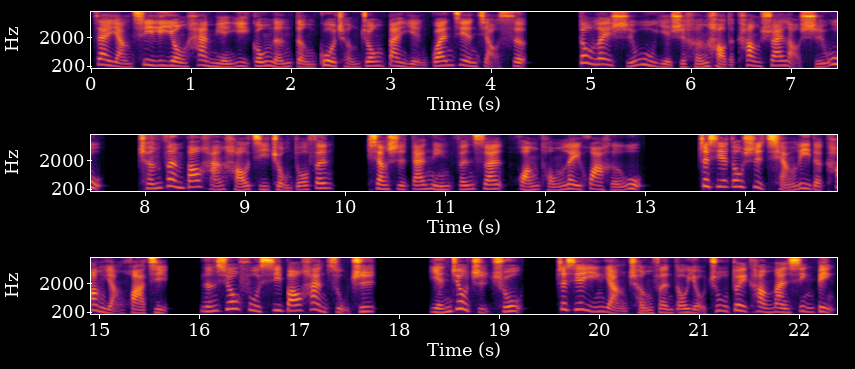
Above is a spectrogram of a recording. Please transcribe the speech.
在氧气利用和免疫功能等过程中扮演关键角色。豆类食物也是很好的抗衰老食物，成分包含好几种多酚，像是单宁酚酸、黄酮类化合物，这些都是强力的抗氧化剂，能修复细胞和组织。研究指出，这些营养成分都有助对抗慢性病。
